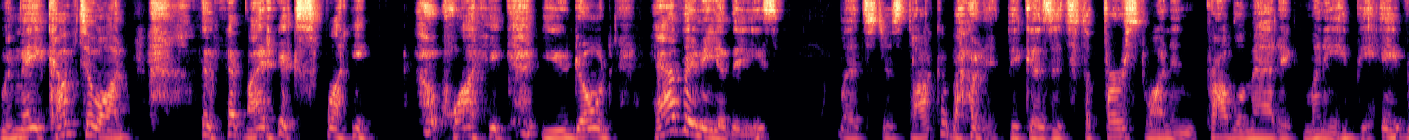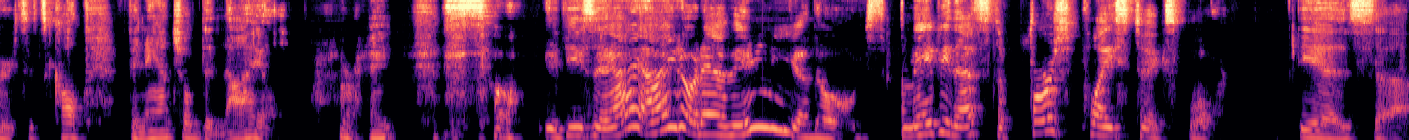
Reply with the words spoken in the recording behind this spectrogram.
we may come to one that might explain why you don't have any of these. Let's just talk about it because it's the first one in problematic money behaviors. It's called financial denial right? So if you say, I, I don't have any of those, maybe that's the first place to explore is uh,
